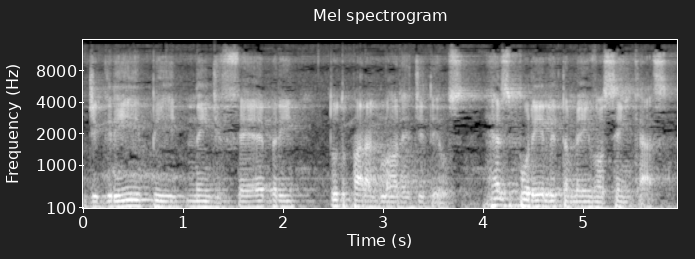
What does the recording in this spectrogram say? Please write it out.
de gripe, nem de febre, tudo para a glória de Deus. Reze por ele também, você em casa.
